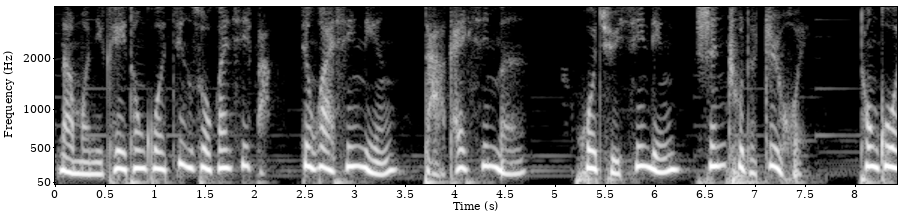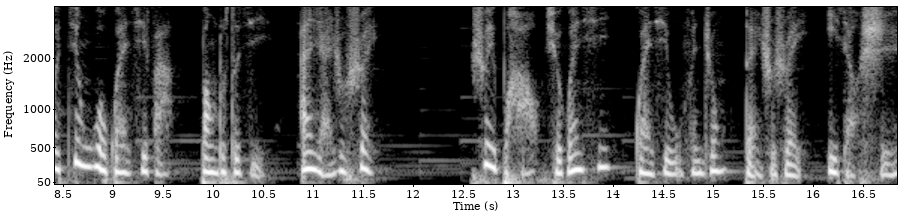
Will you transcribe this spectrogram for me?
那么你可以通过静坐关系法净化心灵，打开心门，获取心灵深处的智慧。通过静卧关系法帮助自己安然入睡。睡不好学关系。关系五分钟等于熟睡一小时。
